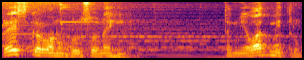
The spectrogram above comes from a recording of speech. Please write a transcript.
પ્રેસ કરવાનું ભૂલશો નહીં. ધન્યવાદ મિત્રો.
